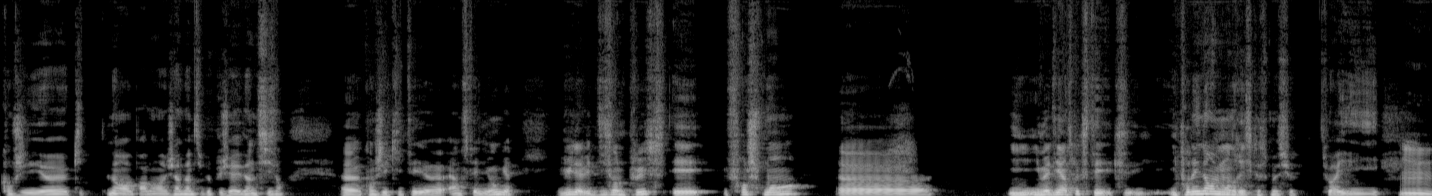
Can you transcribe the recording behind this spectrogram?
quand j'ai euh, quitté non, pardon, j'avais un petit peu plus, j'avais 26 ans euh, quand j'ai quitté euh, Ernst Young. Lui, il avait 10 ans de plus et franchement, euh, il, il m'a dit un truc, c'était, il prenait énormément de risques, ce monsieur. Tu vois, il, hmm.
